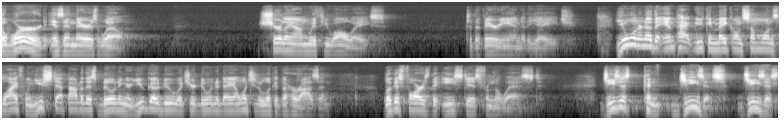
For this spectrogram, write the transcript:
The word is in there as well. Surely I'm with you always to the very end of the age. You want to know the impact you can make on someone's life when you step out of this building or you go do what you're doing today? I want you to look at the horizon. Look as far as the east is from the west. Jesus can Jesus Jesus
